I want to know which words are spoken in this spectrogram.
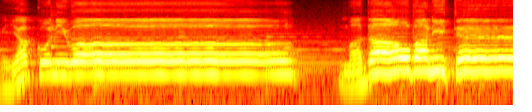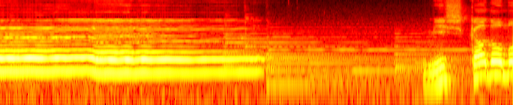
都にはまだ青葉にて三鹿ども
